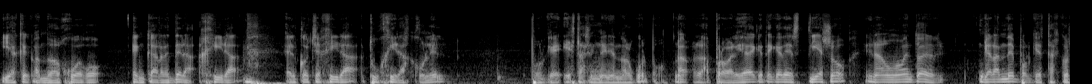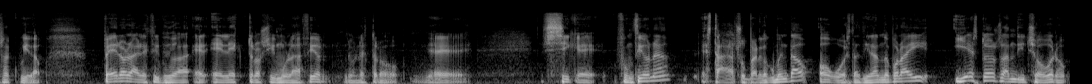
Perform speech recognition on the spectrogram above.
y es que cuando el juego en carretera gira, el coche gira, tú giras con él porque estás engañando al cuerpo. la probabilidad de que te quedes tieso en algún momento es grande porque estas cosas, cuidado. Pero la electrosimulación, no electro... Eh, sí que funciona, está súper documentado, Ogo está tirando por ahí, y estos han dicho, bueno,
